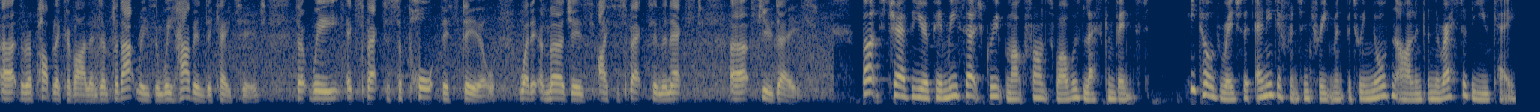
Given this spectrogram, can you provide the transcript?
uh, the Republic of Ireland. And for that reason, we have indicated that we expect to support this deal when it emerges, I suspect, in the next uh, few days. But chair of the European Research Group, Mark Francois, was less convinced. He told Ridge that any difference in treatment between Northern Ireland and the rest of the UK,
